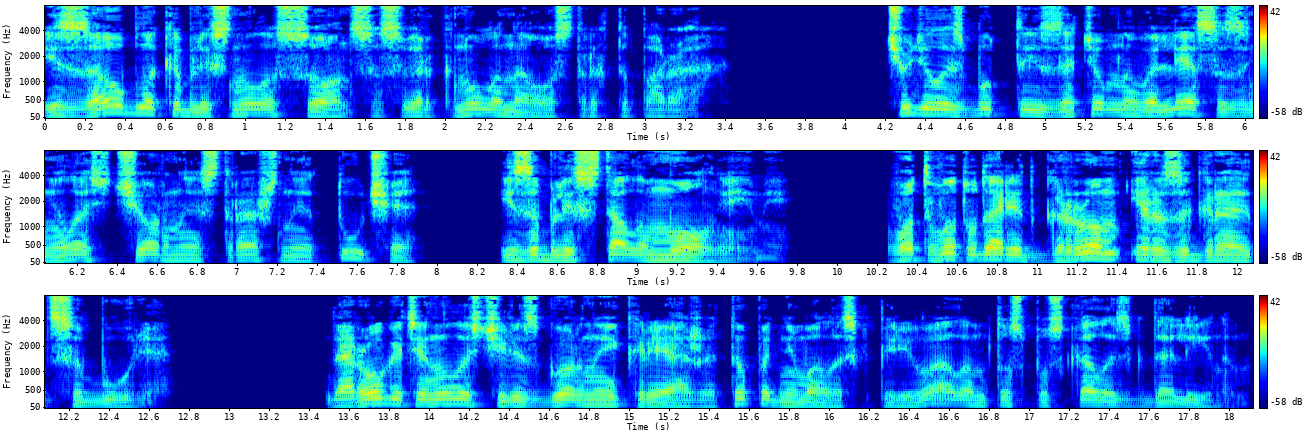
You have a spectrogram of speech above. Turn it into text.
Из-за облака блеснуло солнце, сверкнуло на острых топорах. Чудилось, будто из-за темного леса занялась черная страшная туча и заблистала молниями. Вот-вот ударит гром и разыграется буря. Дорога тянулась через горные кряжи, то поднималась к перевалам, то спускалась к долинам.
